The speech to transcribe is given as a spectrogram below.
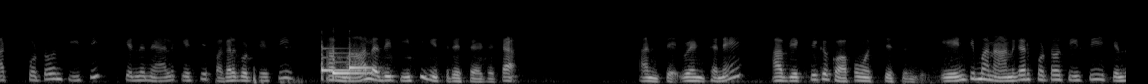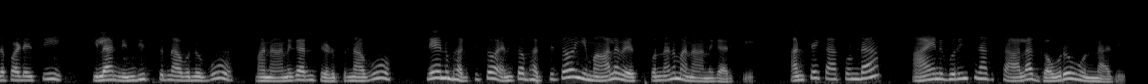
ఆ ఫోటోని తీసి కింద నేలకేసి పగలగొట్టేసి ఆ మాల అది తీసి విసిరేశాడట. అంతే. వెంటనే ఆ వ్యక్తికి కోపం వచ్చేసింది. ఏంటి మా నాన్నగారి ఫోటో తీసి కింద పడేసి ఇలా నిందిస్తున్నావు నువ్వు? మా నాన్నగారిని తిడుతున్నావు? నేను భక్తితో ఎంతో భక్తితో ఈ మాల వేసుకున్నాను మా నాన్నగారికి. అంతేకాకుండా ఆయన గురించి నాకు చాలా గౌరవం ఉన్నది.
